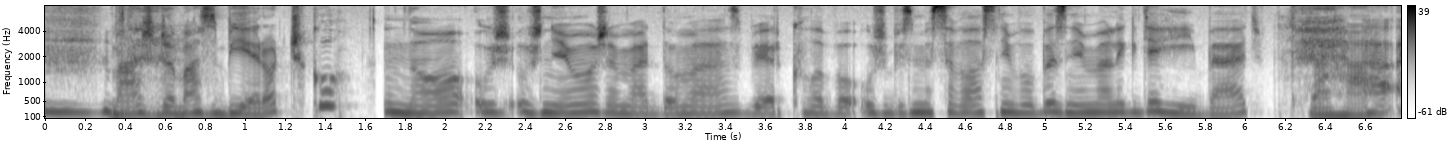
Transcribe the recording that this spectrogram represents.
Máš doma zbieročku? No, už, už nemôžem mať doma zbierku, lebo už by sme sa vlastne vôbec nemali kde hýbať. Aha. A,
